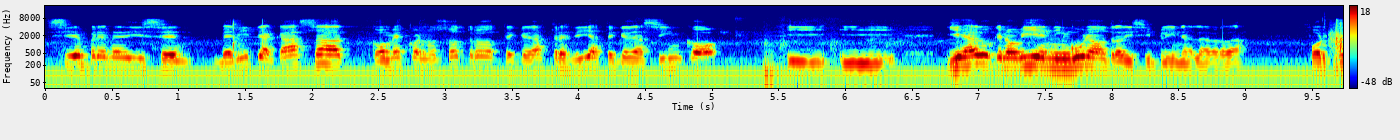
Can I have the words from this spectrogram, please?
siempre me dicen, venite a casa, comes con nosotros, te quedas tres días, te quedas cinco y, y- y es algo que no vi en ninguna otra disciplina, la verdad. Porque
